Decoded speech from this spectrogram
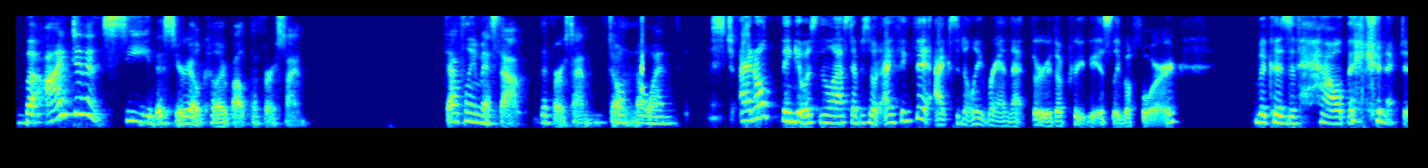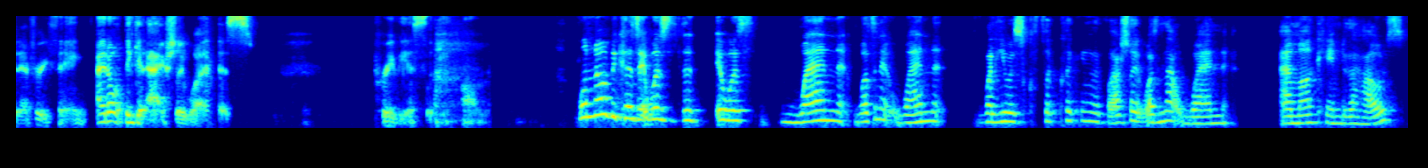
But I didn't see the serial killer belt the first time. Definitely missed that the first time. Don't know when. I don't think it was in the last episode. I think they accidentally ran that through the previously before because of how they connected everything. I don't think it actually was previously. Um, Well, no, because it was the it was when wasn't it when when he was cl- clicking the flashlight? Wasn't that when Emma came to the house?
